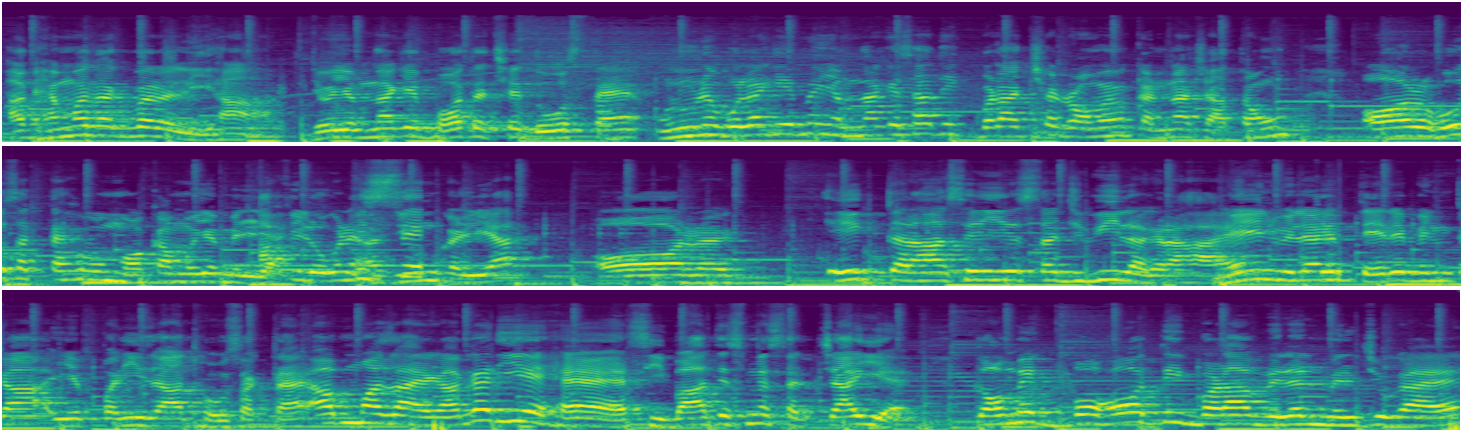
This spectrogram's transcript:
अब अहमद अकबर अली हाँ जो यमुना के बहुत अच्छे दोस्त हैं उन्होंने बोला कि मैं यमुना के साथ एक बड़ा अच्छा ड्रामा में करना चाहता हूँ और हो सकता है वो मौका मुझे मिल जाए। काफ़ी लोगों ने अज्यूम कर लिया और एक तरह से ये सच भी लग रहा है मेन विलन तेरे बिन का ये परिजात हो सकता है। अब मज़ा आएगा। अगर ये है ऐसी बात इसमें सच्चाई है तो हमें एक बहुत ही बड़ा विलन मिल चुका है।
